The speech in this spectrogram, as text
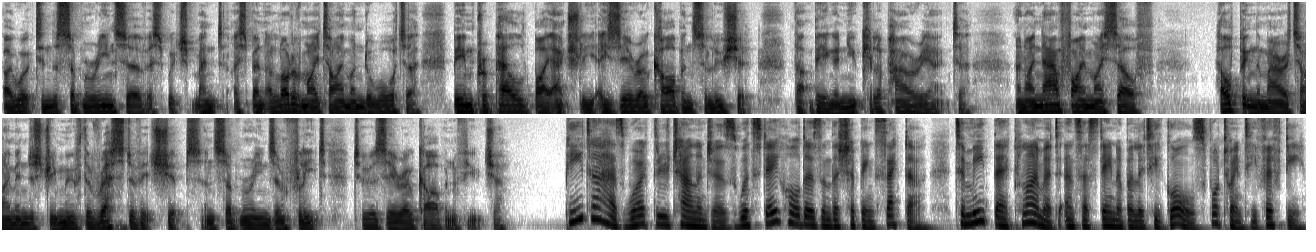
I worked in the submarine service, which meant I spent a lot of my time underwater being propelled by actually a zero carbon solution, that being a nuclear power reactor. And I now find myself helping the maritime industry move the rest of its ships and submarines and fleet to a zero carbon future. Peter has worked through challenges with stakeholders in the shipping sector to meet their climate and sustainability goals for 2050.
